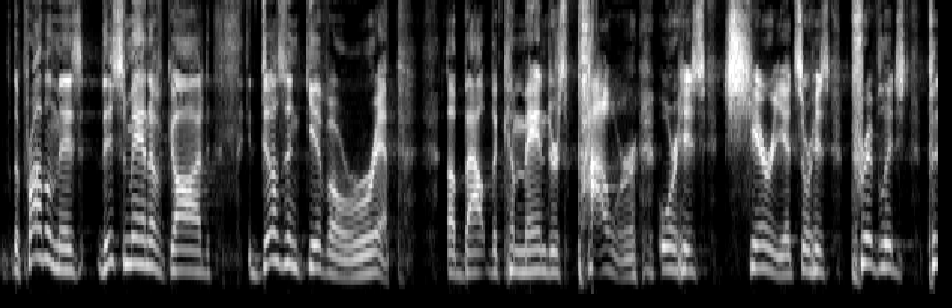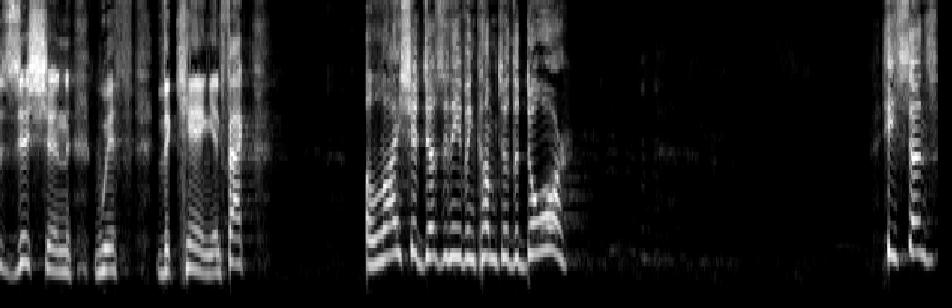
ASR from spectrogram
The problem is, this man of God doesn't give a rip about the commander's power or his chariots or his privileged position with the king. In fact, Elisha doesn't even come to the door. He sends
